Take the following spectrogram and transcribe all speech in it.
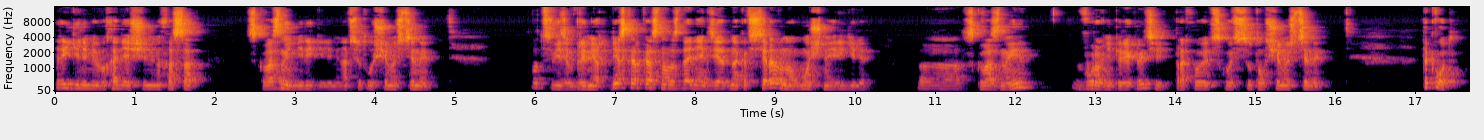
ригелями, выходящими на фасад, сквозными ригелями на всю толщину стены. Вот видим пример бескаркасного здания, где, однако, все равно мощные ригели Э, сквозные в уровне перекрытий проходят сквозь всю толщину стены. Так вот,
